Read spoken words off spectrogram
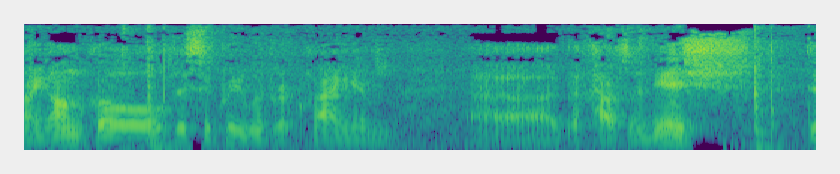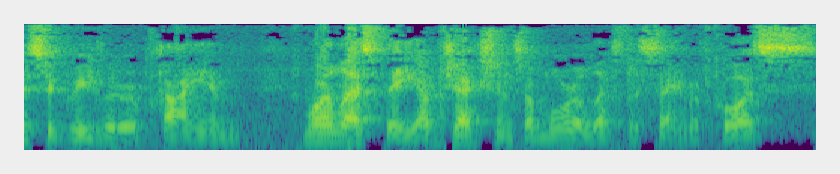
My uncle disagreed with Reb Chaim. Uh, the Chazon Ish disagreed with Reb Chaim. More or less, the objections are more or less the same. Of course,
